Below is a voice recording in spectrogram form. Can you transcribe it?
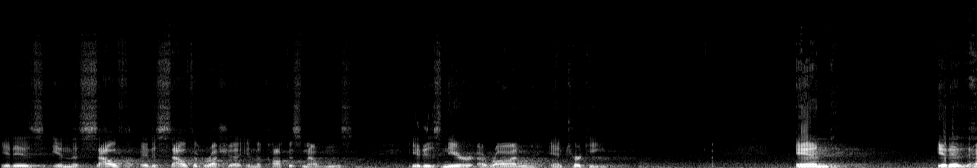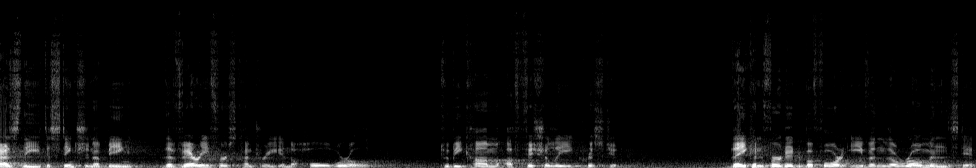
It is in the south, it is south of Russia in the Caucasus Mountains. It is near Iran and Turkey. And it is, has the distinction of being the very first country in the whole world to become officially Christian. They converted before even the Romans did.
